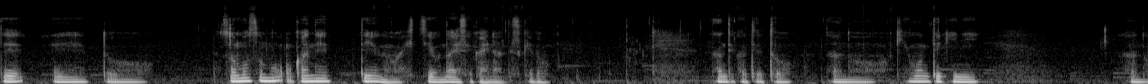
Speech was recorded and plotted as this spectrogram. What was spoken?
でえっ、とそもそもお金っていうのは必要ない世界なんですけどなんでかというとあの基本的にあの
